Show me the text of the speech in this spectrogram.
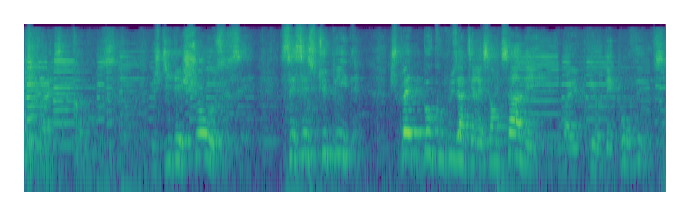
Voilà, ça commence. Je dis des choses, c'est- c'est stupide. Je peux être beaucoup plus intéressant que ça, mais vous m'avez pris au dépourvu aussi.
